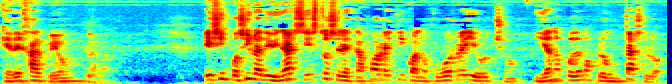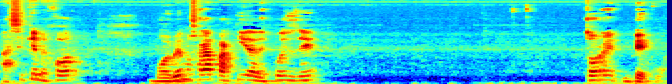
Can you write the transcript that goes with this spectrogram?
que deja al peón clavado. Es imposible adivinar si esto se le escapó a Reti cuando jugó rey 8 y ya no podemos preguntárselo, así que mejor volvemos a la partida después de torre B4.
